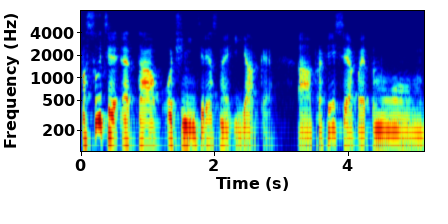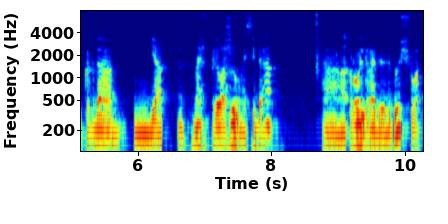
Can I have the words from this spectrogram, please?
по сути, это очень интересная и яркая а, профессия, поэтому, когда я, знаешь, приложил на себя а, роль радиоведущего,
